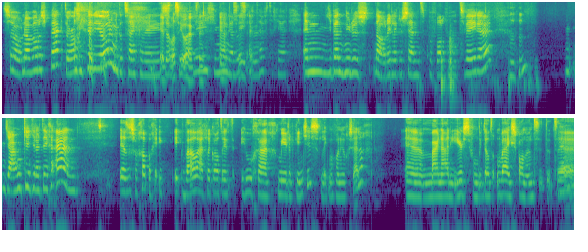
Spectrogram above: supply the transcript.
Zo, nou wel respect hoor. Wat een periode moet dat zijn geweest. Ja, dat was heel heftig. Jeetje, mina, dat is echt heftig, ja. En je bent nu dus, nou, redelijk recent bevallen van de tweede. Mhm. Ja, hoe keek je daar tegenaan? Ja, dat is wel grappig. Ik, ik wou eigenlijk altijd heel graag meerdere kindjes. Dat leek me gewoon heel gezellig. Eh, maar na die eerste vond ik dat onwijs spannend. Dat, eh,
